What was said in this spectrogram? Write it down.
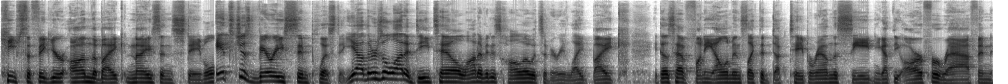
keeps the figure on the bike nice and stable. It's just very simplistic. Yeah, there's a lot of detail. A lot of it is hollow. It's a very light bike. It does have funny elements like the duct tape around the seat, and you got the R for Raph. And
